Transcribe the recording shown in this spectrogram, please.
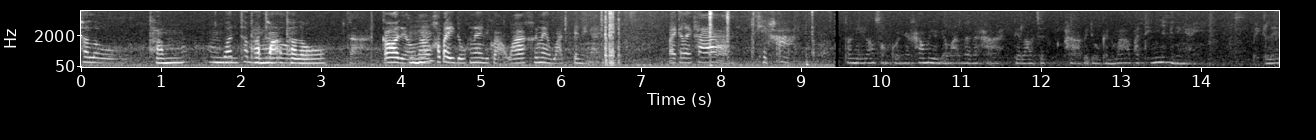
ทะโล ธรรมวัดธรรมธรรมะทะทะโลโล จ้ะก็เดี๋ยวอือฮึ เราเข้าไปดูข้างในดีกว่าว่าข้างในวัดเป็นยังไง ไปกันเลยค่ะ โอเคค่ะ ตอนนี้เราสองคนก็เข้ามาอยู่ในวัดแล้วนะคะ เดี๋ยวเราจะพาไปดูกันว่าวัดที่นี่เป็นยังไง ไปกันเลย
